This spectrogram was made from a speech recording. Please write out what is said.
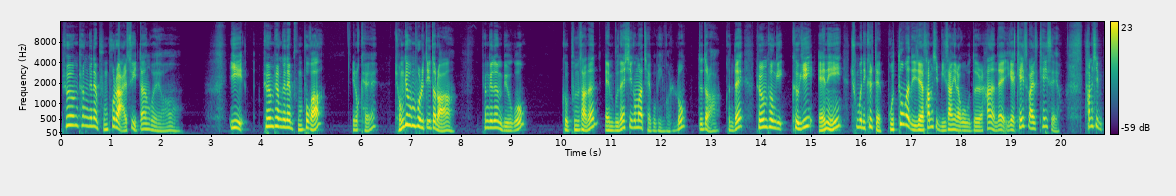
표현 평균의 분포를 알 수 있다는 거예요. 이 표현 평균의 분포가 이렇게 정규 분포를 띄더라. 평균은 뮤고 그 분산은 n분의 시그마 제곱인 걸로 뜨더라. 근데 표현 평균 크기 n이 충분히 클 때 보통은 이제 30 이상이라고들 하는데 이게 케이스 바이 케이스예요. 30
